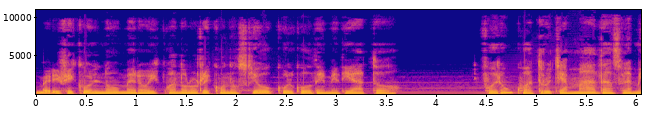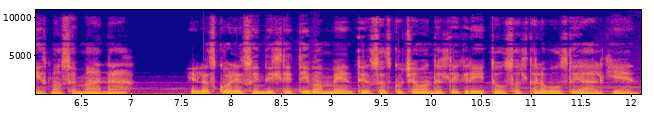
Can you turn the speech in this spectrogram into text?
Verificó el número y cuando lo reconoció colgó de inmediato. Fueron cuatro llamadas la misma semana, en las cuales indistintivamente se escuchaban desde gritos hasta la voz de alguien.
